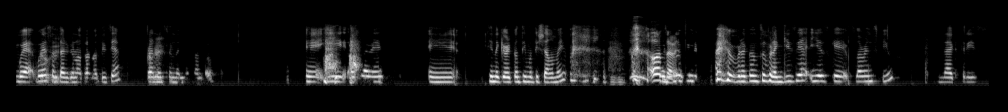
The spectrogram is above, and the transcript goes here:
voy a, voy a saltar con otra noticia para no extenderme tanto. Eh, y otra vez, eh, tiene que ver con Timothy Chalamet. Otra vez. Pero con su franquicia, y es que Florence Pugh, la actriz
